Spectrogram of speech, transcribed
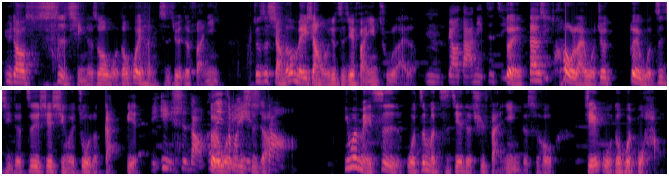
遇到事情的时候，我都会很直觉的反应，就是想都没想我就直接反应出来了。嗯，表达你自己对，但是后来我就对我自己的这些行为做了改变。你意识到，可对是你怎么我意识到？因为每次我这么直接的去反应的时候，结果都会不好，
